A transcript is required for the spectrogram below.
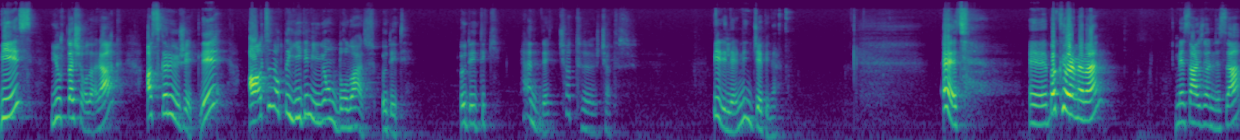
Biz yurttaş olarak asgari ücretli 6.7 milyon dolar ödedi. Ödedik. Hem de çatır çatır. Birilerinin cebine. Evet. Ee, bakıyorum hemen mesajlarınıza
